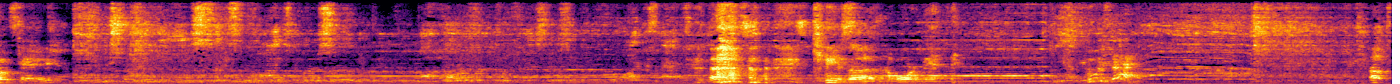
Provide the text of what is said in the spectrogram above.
Okay. Kiza is an orbit. Who is that? Oh,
